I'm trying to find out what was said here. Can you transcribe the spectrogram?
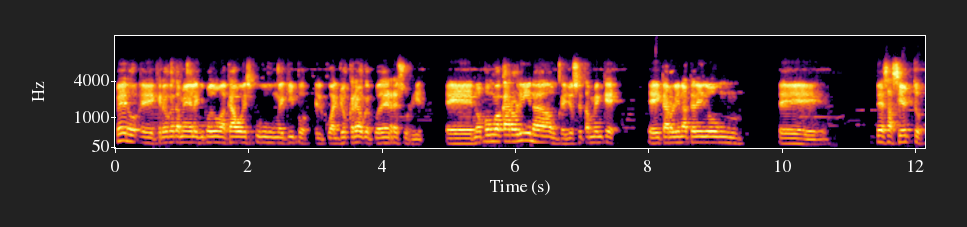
pero eh, creo que también el equipo de Humacao es un equipo el cual yo creo que puede resurgir. Eh, no pongo a Carolina, aunque yo sé también que Carolina ha tenido un desacierto,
